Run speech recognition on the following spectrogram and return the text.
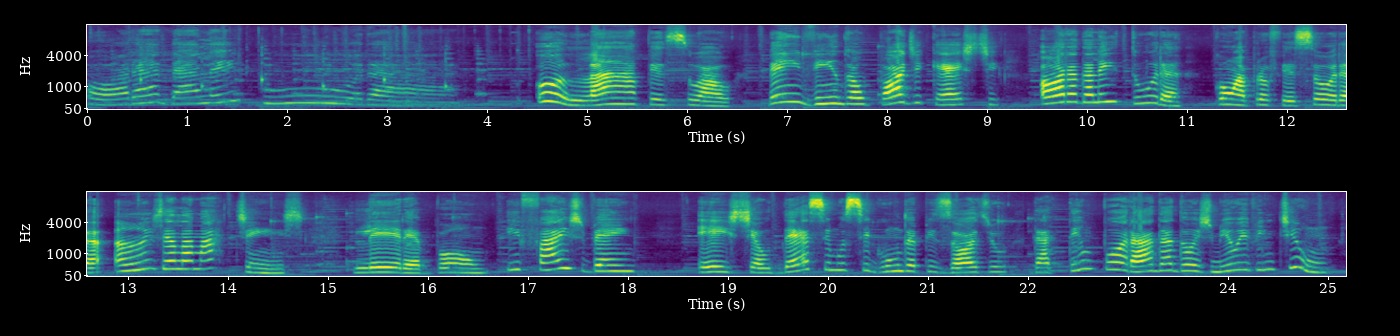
Hora da leitura. Olá, pessoal! Bem-vindo ao podcast Hora da Leitura com a professora Ângela Martins. Ler é bom e faz bem. Este é o 12 episódio da temporada 2021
